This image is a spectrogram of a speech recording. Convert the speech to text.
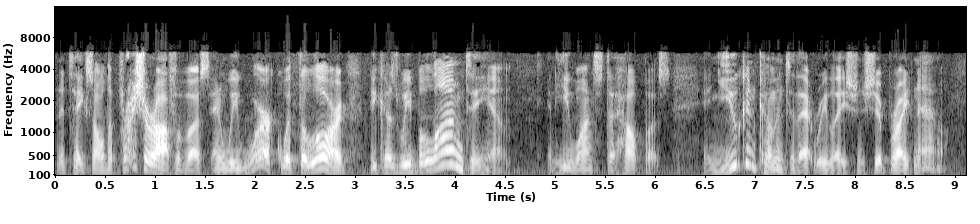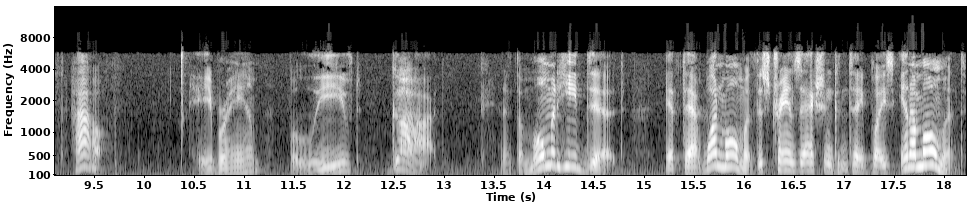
And it takes all the pressure off of us, and we work with the Lord because we belong to Him, and He wants to help us. And you can come into that relationship right now. How? Abraham believed God. And at the moment he did, at that one moment, this transaction can take place in a moment,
